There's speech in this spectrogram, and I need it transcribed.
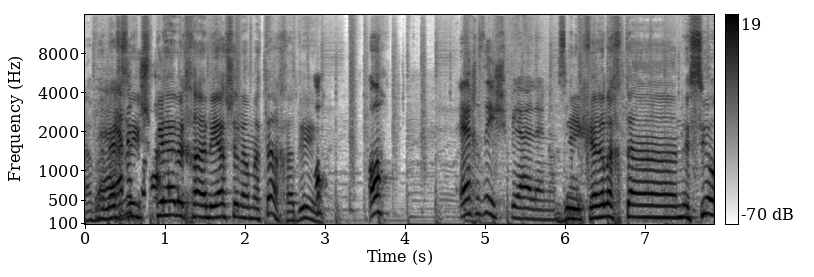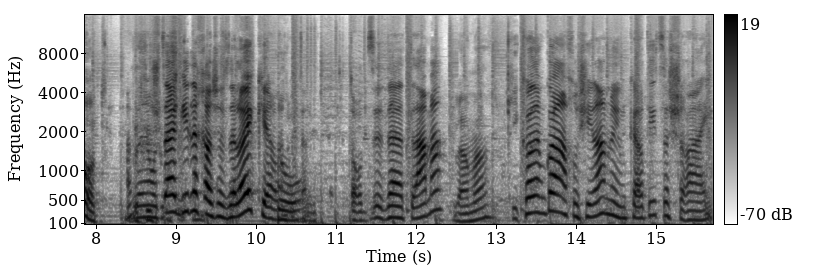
אבל איך זה. השפיע עליך העלייה של המטח, עדי? או. או, איך זה השפיע עלינו. זה ייקר לך את הנסיעות. אז אני רוצה להגיד לך שזה לא ייקר לנו נו. את הנסיעות. אתה רוצה לדעת למה? למה? כי קודם כל אנחנו שילמנו עם כרטיס אשראי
